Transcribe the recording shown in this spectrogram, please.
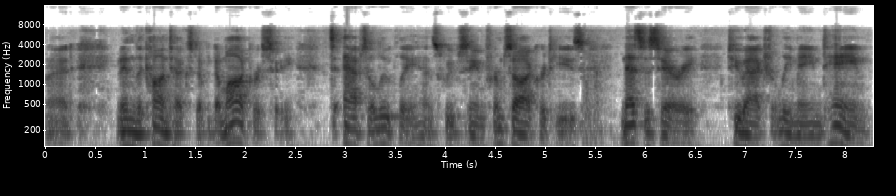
Right? In the context of a democracy, it's absolutely, as we've seen from Socrates, necessary to actually maintain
